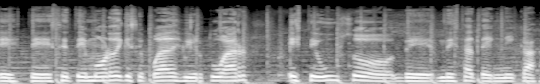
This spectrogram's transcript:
este, ese temor de que se pueda desvirtuar este uso de, esta técnica.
